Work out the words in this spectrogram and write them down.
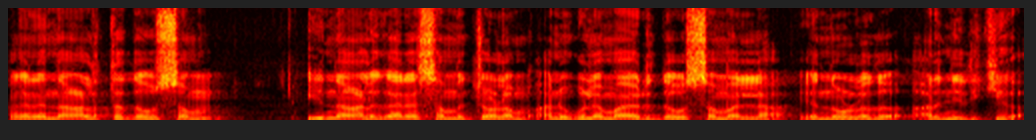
അങ്ങനെ നാളത്തെ ദിവസം ഈ നാളുകാരെ സംബന്ധിച്ചോളം അനുകൂലമായൊരു ദിവസമല്ല എന്നുള്ളത് അറിഞ്ഞിരിക്കുക.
